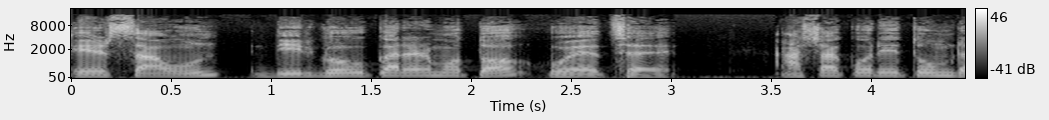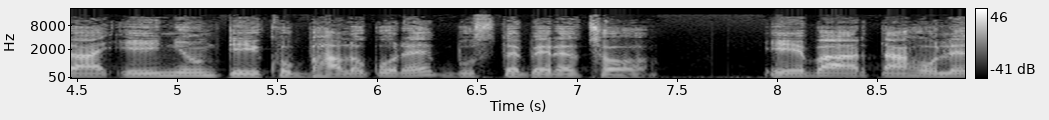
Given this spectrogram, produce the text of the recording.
এর সাউন্ড দীর্ঘ উকারের মতো হয়েছে। আশা করি তোমরা এই নিয়মটি খুব ভালো করে বুঝতে পেরেছ। এবার তাহলে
